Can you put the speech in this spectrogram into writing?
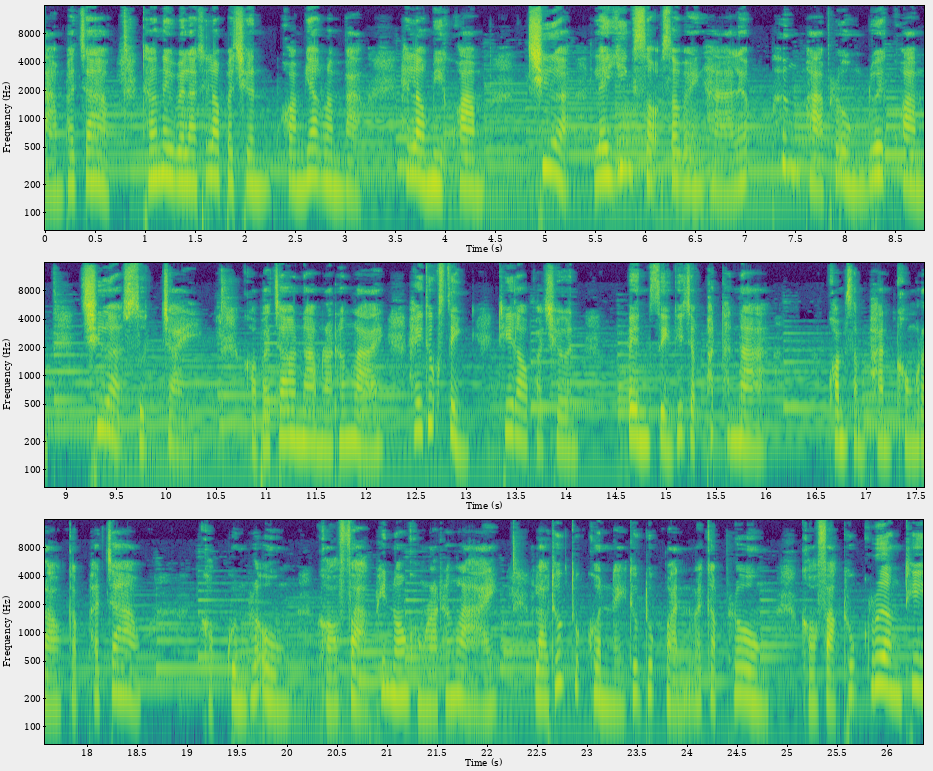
ตามพระเจ้า ทั้งในเวลาที่เราเผชิญความยากลำบาก ให้เรามีความเชื่อและยิ่งเสาะแสวงหาและพึ่งพาพระองค์ด้วยความเชื่อสุดใจ ขอพระเจ้านำเราทั้งหลายให้ทุกสิ่งที่เราเผชิญเป็นสิ่งที่จะพัฒนา ความสัมพันธ์ของเรากับพระเจ้า ขอบคุณพระองค์ ขอฝากพี่น้องของเราทั้งหลาย เราทุกๆคนในทุกๆวันไว้กับพระองค์ ขอฝากทุกเรื่องที่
